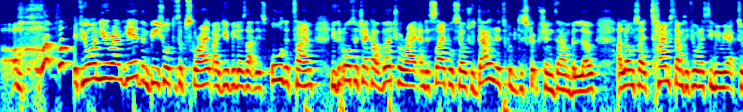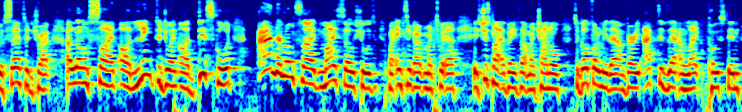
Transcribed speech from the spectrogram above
Oh. if you are new around here, then be sure to subscribe. I do videos like this all the time. You can also check out Virtual Riot and Disciple socials down in the description down below, alongside timestamps if you want to see me react to a certain track alongside our link to join our Discord and alongside my socials, my Instagram and my Twitter. It's just Knight Base like my channel. So go follow me there. I'm very active there and like posting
